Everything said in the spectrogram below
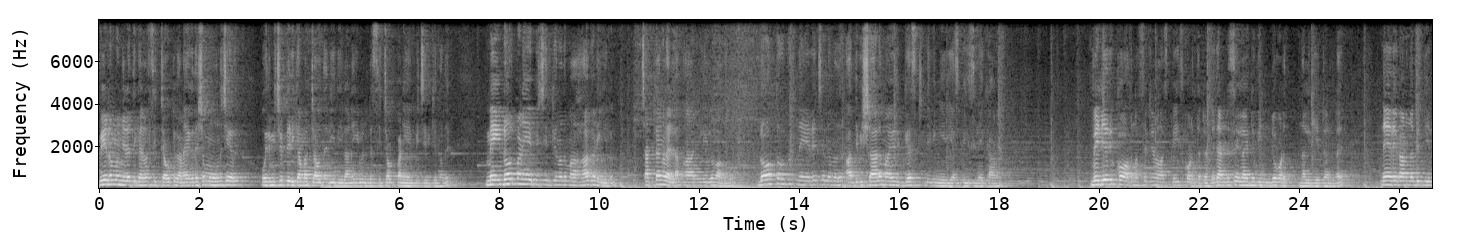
വീടിന് മുന്നിലെത്തിക്കാനുള്ള സിറ്റ് ഔട്ട് കാണാം. ഏകദേശം മൂന്ന് ചെയർ ഒരുമിച്ചിട്ടിരിക്കാൻ പറ്റാവുന്ന രീതിയിലാണ് ഈ വീടിന്റെ സിറ്റ് ഔട്ട് പണികഴിപ്പിച്ചിരിക്കുന്നത് മെയിൻ ഡോർ പണികഴിപ്പിച്ചിരിക്കുന്നത് മഹാഗണിയിലും ചട്ടങ്ങളെല്ലാം ആനിലിയിലുമാകുന്നു ഡോർ തുറന്ന് നേരെ ചെല്ലുന്നത് അതിവിശാലമായ ഒരു ഗസ്റ്റ് ലിവിംഗ് ഏരിയ സ്പേസിലേക്കാണ് വലിയൊരു കോർണർ സെറ്റിനുള്ള സ്പേസ് കൊടുത്തിട്ടുണ്ട്. രണ്ട് സൈഡിലായിട്ട് വിൻഡോ കൊടു നൽകിയിട്ടുണ്ട്. നേരെ കാണുന്ന ഭിത്തിയിൽ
